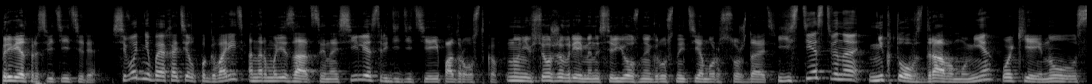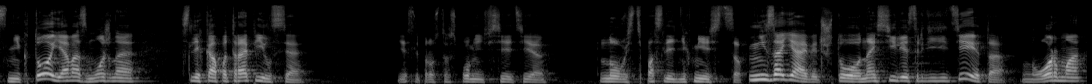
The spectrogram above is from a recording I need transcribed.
Привет, просветители! Сегодня бы я хотел поговорить о нормализации насилия среди детей и подростков. Но не все же время на серьезную и грустную тему рассуждать. Естественно, никто в здравом уме, окей, ну с никто я, возможно, слегка поторопился, если просто вспомнить все эти новости последних месяцев, не заявит, что насилие среди детей это норма,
